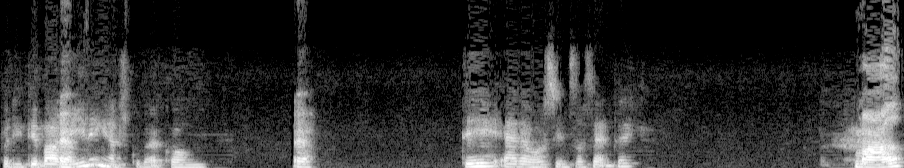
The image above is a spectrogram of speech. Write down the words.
Fordi det var Ja. meningen, han skulle være konge. Ja. Det er da også interessant, ikke? Meget.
